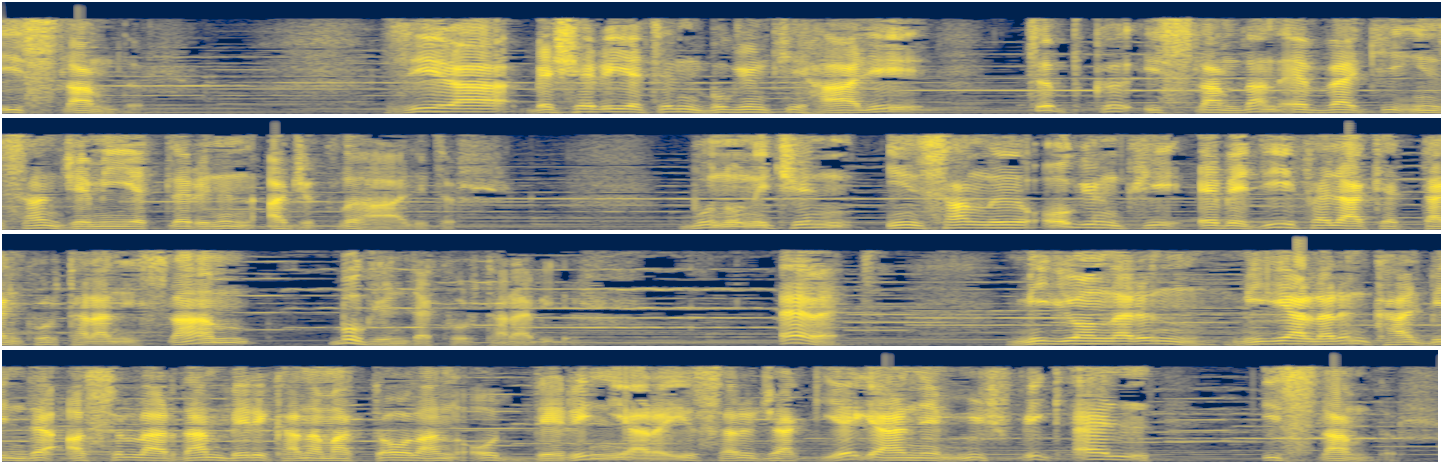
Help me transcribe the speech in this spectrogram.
İslam'dır. Zira beşeriyetin bugünkü hali tıpkı İslam'dan evvelki insan cemiyetlerinin acıklı halidir. Bunun için insanlığı o günkü ebedi felaketten kurtaran İslam bugün de kurtarabilir. Evet, milyonların, milyarların kalbinde asırlardan beri kanamakta olan o derin yarayı saracak yegane müşfik el İslam'dır.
